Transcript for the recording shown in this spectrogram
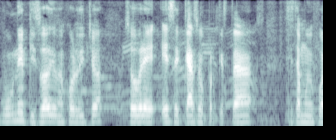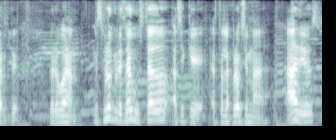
un episodio, mejor dicho, sobre ese caso porque está está muy fuerte. Pero bueno, espero que les haya gustado, así que hasta la próxima. Adiós.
